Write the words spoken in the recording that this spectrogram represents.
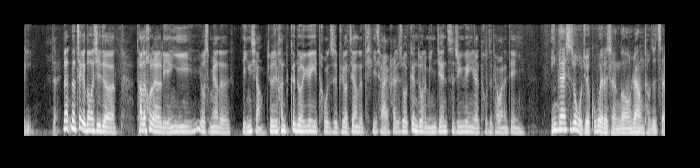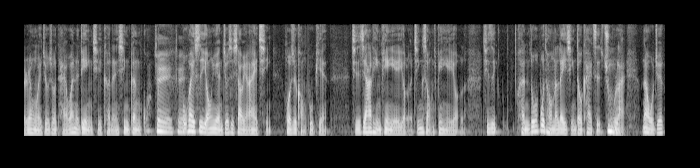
已。对，那那这个东西的它的后来的涟漪有什么样的影响？就是很更多人愿意投资，比如说这样的题材，还是说更多的民间资金愿意来投资台湾的电影？应该是说，我觉得孤味的成功让投资者认为，就是说台湾的电影其实可能性更广，对对，不会是永远就是校园爱情或者是恐怖片，其实家庭片也有了，惊悚片也有了，其实很多不同的类型都开始出来。那我觉得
